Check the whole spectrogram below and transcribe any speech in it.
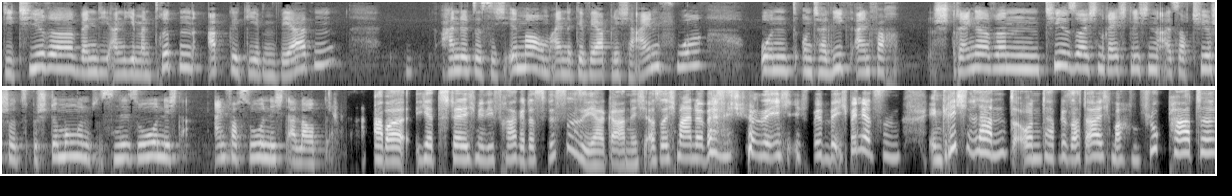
die Tiere, wenn die an jemand Dritten abgegeben werden, handelt es sich immer um eine gewerbliche Einfuhr und unterliegt einfach strengeren tierseuchenrechtlichen als auch Tierschutzbestimmungen und ist so nicht einfach so nicht erlaubt. Aber jetzt stelle ich mir die Frage, das wissen Sie ja gar nicht. Also ich meine, wenn ich, ich, ich, bin, ich bin jetzt in Griechenland und habe gesagt, ah, ich mache einen Flugpate,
